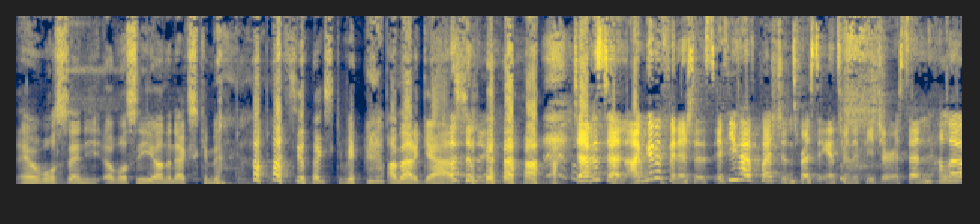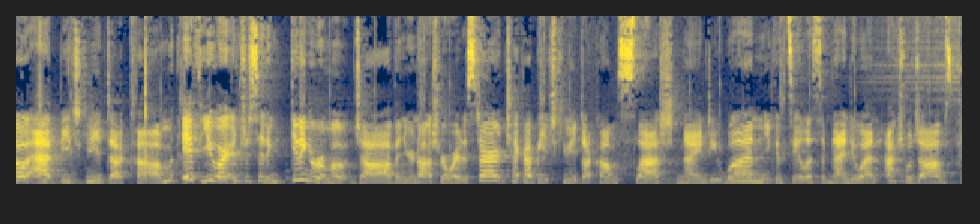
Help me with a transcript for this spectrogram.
and we'll send you. Uh, we'll see you on the next committee. see you next committee. I'm out of gas. Jeff is done. I'm to finish this. If you have questions for us to answer in the future, send hello at beachcommute.com. If you are interested in getting a remote job and you're not sure where to start, check out beachcommute.com slash 91. You can see a list of 91 actual jobs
